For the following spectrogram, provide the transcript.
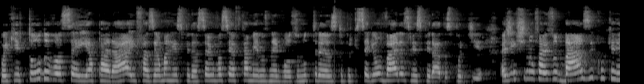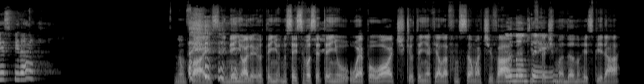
Porque tudo você ia parar e fazer uma respiração e você ia ficar menos nervoso no trânsito, porque seriam várias respiradas por dia. A gente não faz o básico que é respirar. Não faz. E nem, olha, eu tenho. Não sei se você tem o, o Apple Watch, que eu tenho aquela função ativada que tenho. fica te mandando respirar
